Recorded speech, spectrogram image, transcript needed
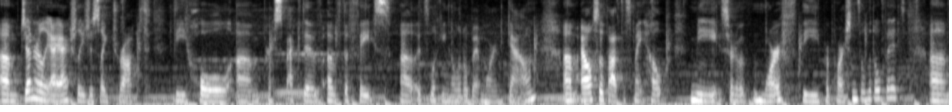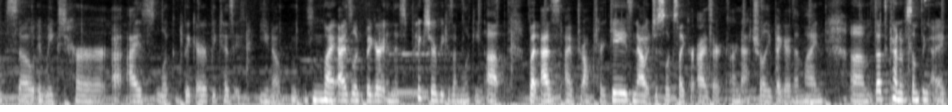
um, generally, I actually just like dropped the whole um, perspective of the face. Uh, it's looking a little bit more down. I also thought this might help me sort of morph the proportions a little bit. Um, so it makes her uh, eyes look bigger because if, you know, my eyes look bigger in this picture because I'm looking up, but as I've dropped her gaze, now it just looks like her eyes are, are naturally bigger than mine. Um, that's kind of something I,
